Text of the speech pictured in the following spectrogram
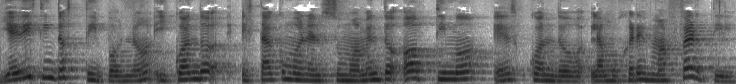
y hay distintos tipos, ¿no? Y cuando está como en el, su momento óptimo es cuando la mujer es más fértil.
